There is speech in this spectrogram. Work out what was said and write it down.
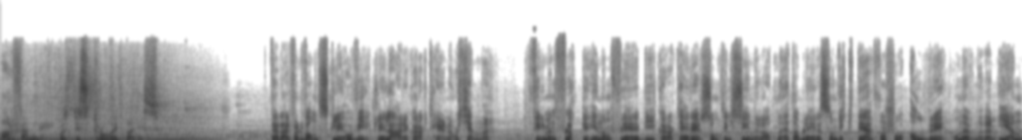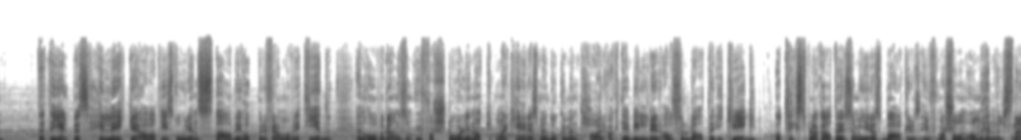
Our family was destroyed by this. Det er derfor vanskelig å virkelig lære karakterene å kjenne. Filmen flakker innom flere bikarakterer som tilsynelatende etableres som viktige, for så aldri å nevne dem igjen. Dette hjelpes heller ikke av at historien stadig hopper framover i tid, en overgang som uforståelig nok markeres med dokumentaraktige bilder av soldater i krig, og tekstplakater som gir oss bakgrunnsinformasjon om hendelsene.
